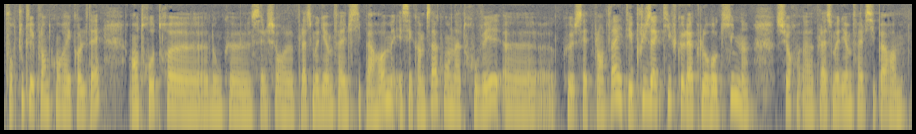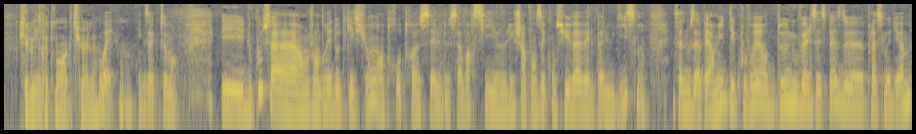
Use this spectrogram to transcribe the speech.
pour toutes les plantes qu'on récoltait, entre autres donc celle sur le Plasmodium falciparum, et c'est comme ça qu'on a trouvé que cette plante-là était plus active que la chloroquine sur Plasmodium falciparum. Qui est le Et- traitement actuel Ouais, exactement. Et du coup, ça a engendré d'autres questions, entre autres celle de savoir si euh, les chimpanzés qu'on suivait avaient le paludisme. Ça nous a permis de découvrir deux nouvelles espèces de plasmodium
